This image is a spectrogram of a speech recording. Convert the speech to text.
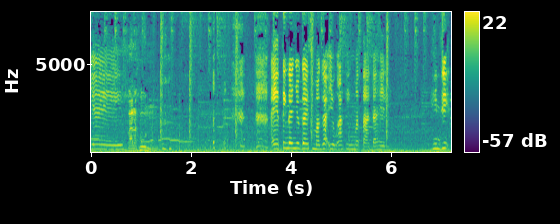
yay. Balahun. Ayan, tingnan nyo guys, maga yung aking mata dahil hindi,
